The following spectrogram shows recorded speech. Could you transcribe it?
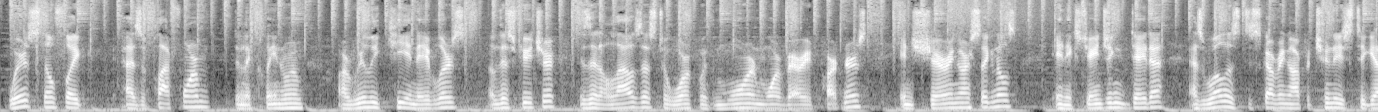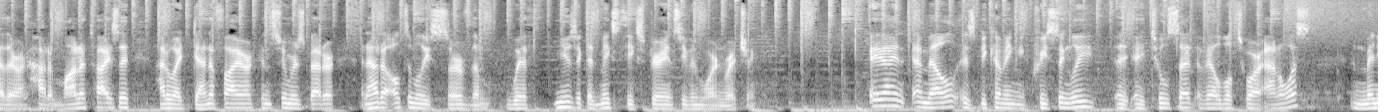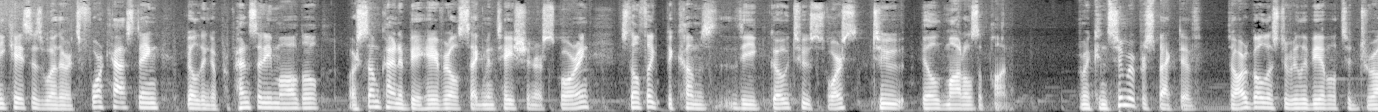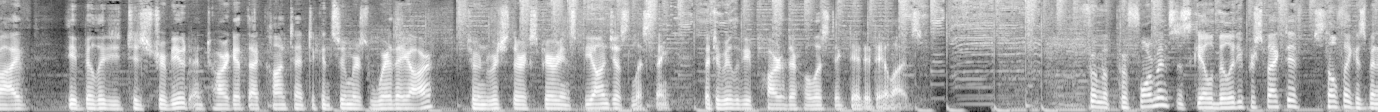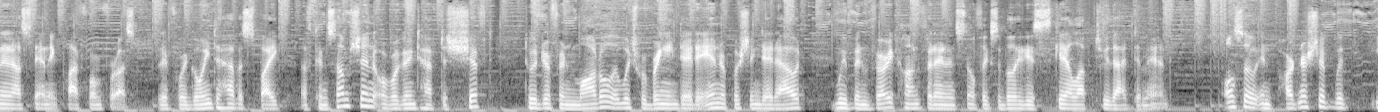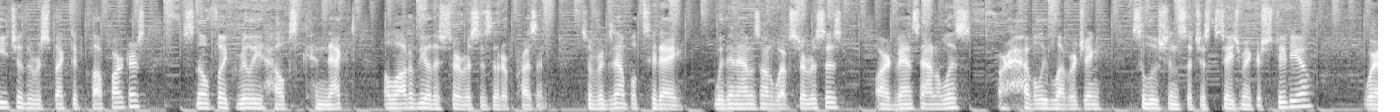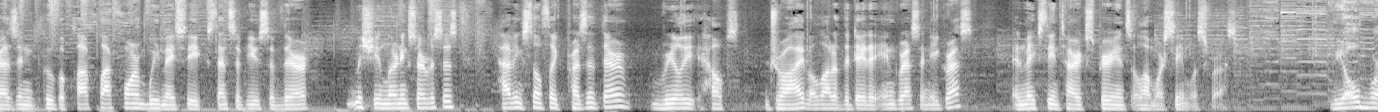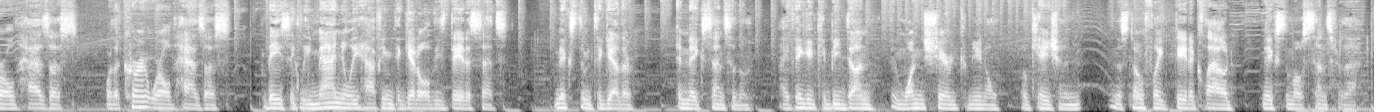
Where Snowflake as a platform in the clean room are really key enablers of this future is it allows us to work with more and more varied partners in sharing our signals in exchanging data, as well as discovering opportunities together on how to monetize it, how to identify our consumers better, and how to ultimately serve them with music that makes the experience even more enriching. AI and ML is becoming increasingly a, a tool set available to our analysts. In many cases, whether it's forecasting, building a propensity model, or some kind of behavioral segmentation or scoring, Snowflake becomes the go to source to build models upon. From a consumer perspective, so our goal is to really be able to drive the ability to distribute and target that content to consumers where they are to enrich their experience beyond just listening, but to really be part of their holistic day-to-day lives. From a performance and scalability perspective, Snowflake has been an outstanding platform for us. If we're going to have a spike of consumption or we're going to have to shift to a different model at which we're bringing data in or pushing data out, we've been very confident in Snowflake's ability to scale up to that demand. Also, in partnership with each of the respective cloud partners, Snowflake really helps connect a lot of the other services that are present. So, for example, today within Amazon Web Services, our advanced analysts are heavily leveraging solutions such as SageMaker Studio, whereas in Google Cloud Platform, we may see extensive use of their machine learning services. Having Snowflake present there really helps drive a lot of the data ingress and egress and makes the entire experience a lot more seamless for us. The old world has us, or the current world has us, basically manually having to get all these data sets, mix them together, and make sense of them. I think it could be done in one shared communal location. And the Snowflake Data Cloud makes the most sense for that.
